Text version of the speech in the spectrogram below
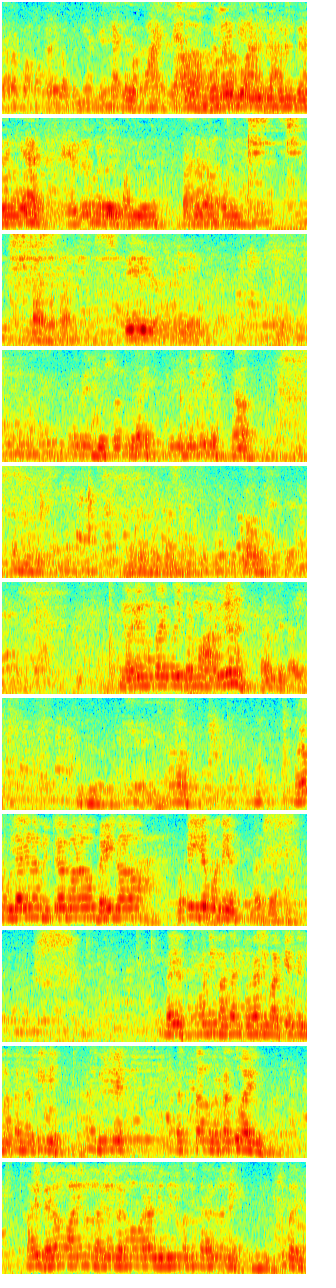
તારા પામો કરેલા દુનિયા એટલે. નારિયેલ મુકાય પછી ઘરમાં સારું છે ને સારું છે સારું. મારા પૂજારીના મિત્ર ગણો ભાઈ ગણો વકીલ છે પોતે. ભાઈ મોટી માતાની છે બાકી હતી, માતા નડતી હતી, અને બીજું એક રસ્તાનું રખડતું આવેલું. ખાલી ભૈરવ મોહાણીનું નારિયેલ ઘરમાં વરાવ્યું છે, બીજું કશું કરાવ્યું નથી. શું કર્યું?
